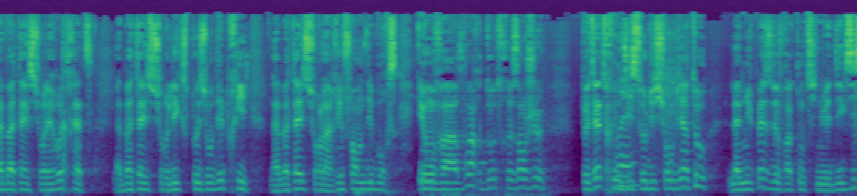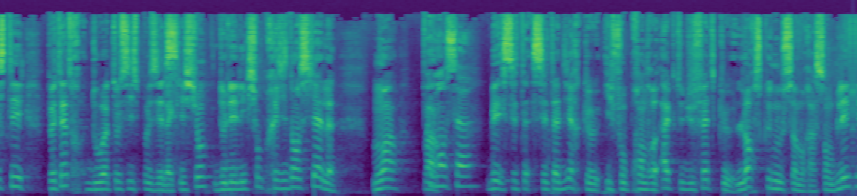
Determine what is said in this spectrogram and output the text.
La bataille sur les retraites, la bataille sur l'explosion des prix, la bataille sur la réforme des bourses. Et on va avoir d'autres enjeux. Peut-être une dissolution bientôt. La NUPES devra continuer d'exister. Peut-être doit aussi se poser la question de l'élection présidentielle. Moi, Comment ça? C'est-à-dire qu'il faut prendre acte du fait que lorsque nous sommes rassemblés,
